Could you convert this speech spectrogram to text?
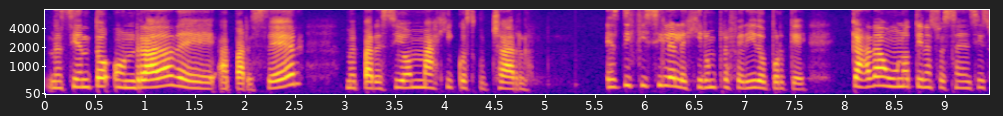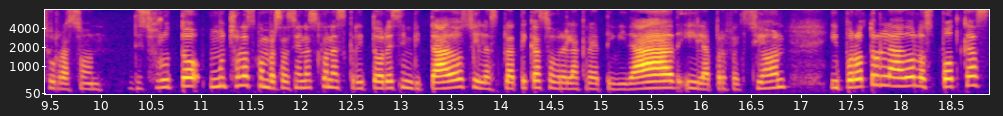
Me siento honrada de aparecer, me pareció mágico escucharlo. Es difícil elegir un preferido porque cada uno tiene su esencia y su razón. Disfruto mucho las conversaciones con escritores invitados y las pláticas sobre la creatividad y la perfección. Y por otro lado, los podcasts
